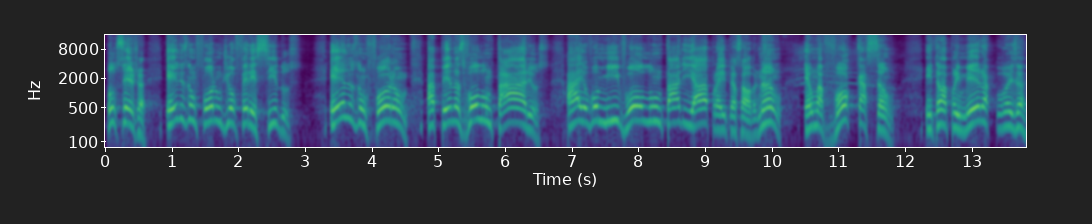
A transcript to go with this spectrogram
Ou seja, eles não foram de oferecidos, eles não foram apenas voluntários. Ah, eu vou me voluntariar para ir para essa obra. Não, é uma vocação. Então a primeira coisa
